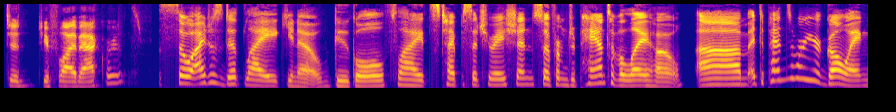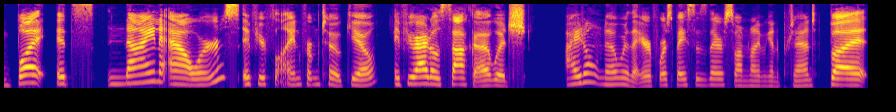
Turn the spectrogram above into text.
Did you fly backwards? So I just did like, you know, Google flights type of situation. So from Japan to Vallejo, um, it depends where you're going, but it's nine hours if you're flying from Tokyo. If you're at Osaka, which I don't know where the Air Force Base is there, so I'm not even going to pretend. But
